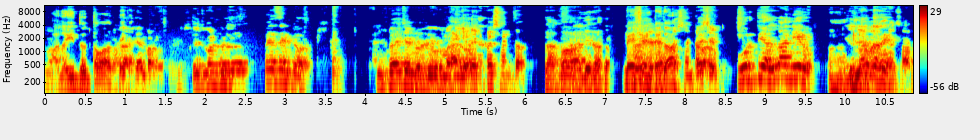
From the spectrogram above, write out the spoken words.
ಅದು ಇದು ಪೇಷಂಟ್. ಇದು? ಪೂರ್ತಿ ಎಲ್ಲ ನೀರು. ಇಲ್ಲೇ ಬರುತ್ತೆ ಸರ್.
